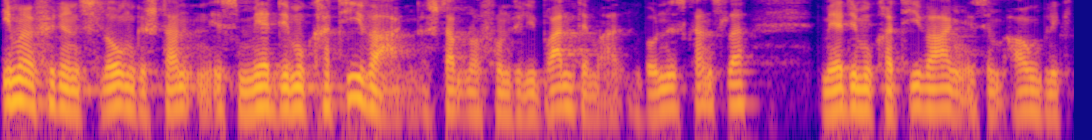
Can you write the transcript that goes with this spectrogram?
immer für den Slogan gestanden ist, mehr Demokratie wagen. Das stammt noch von Willy Brandt, dem alten Bundeskanzler. Mehr Demokratie wagen ist im Augenblick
